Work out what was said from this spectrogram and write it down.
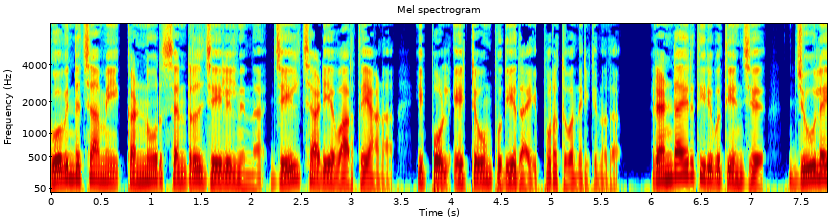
ഗോവിന്ദച്ചാമി കണ്ണൂർ സെൻട്രൽ ജയിലിൽ നിന്ന് ജയിൽ ചാടിയ വാർത്തയാണ് ഇപ്പോൾ ഏറ്റവും പുതിയതായി പുറത്തുവന്നിരിക്കുന്നത്. രണ്ടായിരത്തി ഇരുപത്തിയഞ്ച് ജൂലൈ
